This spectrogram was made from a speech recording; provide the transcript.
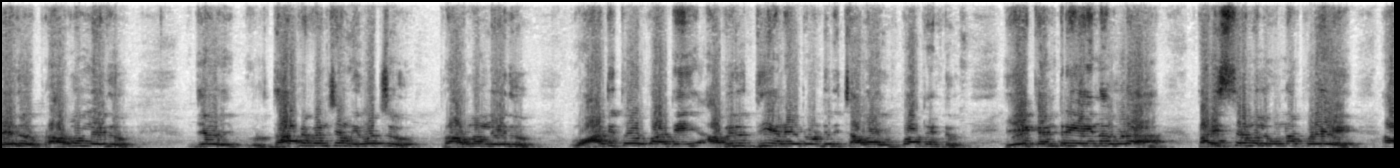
లేదు ప్రాబ్లం లేదు. వృద్ధాప్య పెన్షన్ ఇవ్వచ్చు ప్రాబ్లం లేదు. వాటితో పాటి అభివృద్ధి అనేటువంటిది చాలా ఇంపార్టెంట్. ఏ కంట్రీ అయినా కూడా పరిశ్రమలు ఉన్నప్పుడే ఆ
